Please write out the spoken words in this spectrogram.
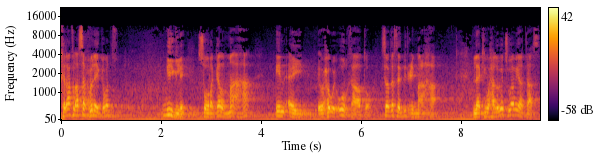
khilaaf wuxuu leey gabadh dhiig suuragal ma aha in ay waxa wey uur qaado sidaa bidci ma aha. Laakiin waxaa looga jawaabayaa taas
